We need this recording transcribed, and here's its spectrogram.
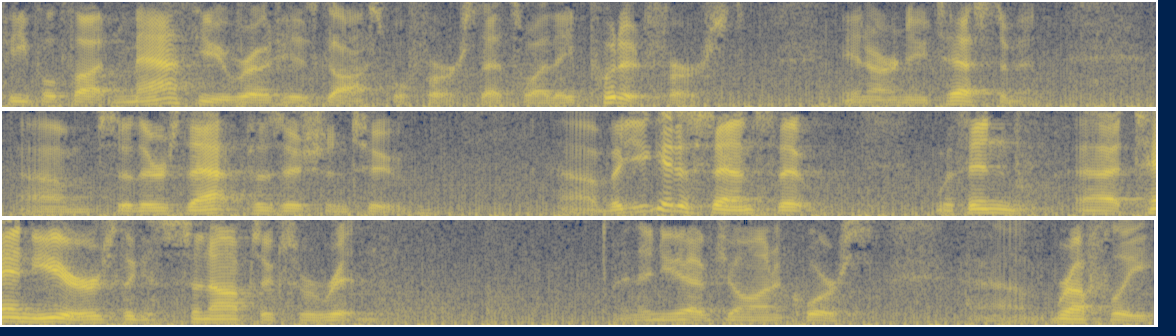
people thought Matthew wrote his gospel first. That's why they put it first in our New Testament. Um, so there's that position too. Uh, but you get a sense that within uh, 10 years, the synoptics were written. And then you have John, of course, um, roughly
